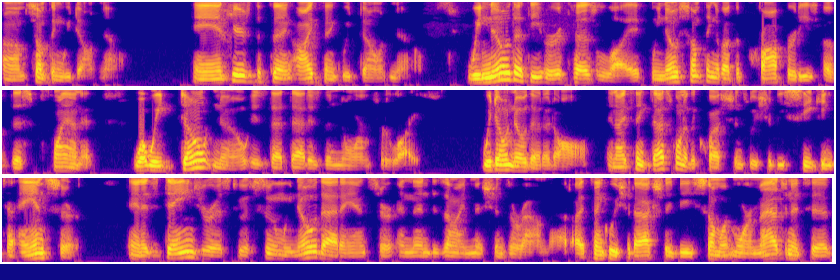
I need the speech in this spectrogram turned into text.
um, something we don't know. And here's the thing I think we don't know. We know that the Earth has life. We know something about the properties of this planet. What we don't know is that that is the norm for life. We don't know that at all. And I think that's one of the questions we should be seeking to answer. And it's dangerous to assume we know that answer and then design missions around that. I think we should actually be somewhat more imaginative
